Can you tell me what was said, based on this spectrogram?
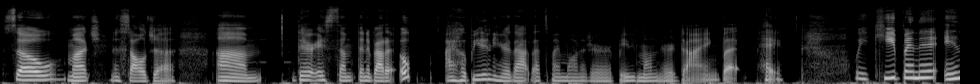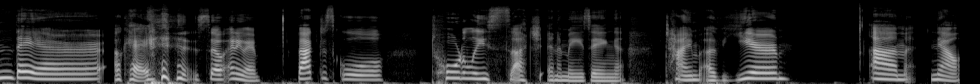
so much nostalgia. Um, there is something about it. Oh, I hope you didn't hear that. That's my monitor, baby monitor dying. But hey, We keeping it in there. Okay. so anyway, back to school. Totally such an amazing time of year. Um now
